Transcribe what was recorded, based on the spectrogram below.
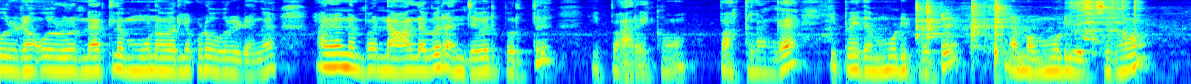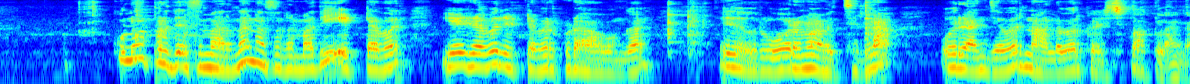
ஊறிடும். ஒரு ஒரு நேரத்தில் மூணு ஹவரில் கூட ஊறிடுங்க. ஆனால் நம்ம நாலு ஹவர் அஞ்சு ஹவர் பொறுத்து இப்போ அரைக்கும் பார்க்கலாங்க. இப்போ இதை மூடி போட்டு நம்ம மூடி வச்சிருவோம். குளிர் பிரதேசமாக இருந்தால் நான் சொன்ன மாதிரி எட்டு ஹவர் ஏழு ஹவர் எட்டு ஹவர் கூட ஆகுங்க. இதை ஒரு ஓரமாக வச்சிடலாம். ஒரு அஞ்சு ஹவர் நாலு ஹவர் கழித்து பார்க்கலாங்க.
